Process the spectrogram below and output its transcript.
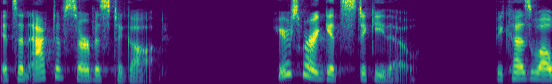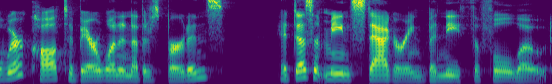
It's an act of service to God. Here's where it gets sticky, though. Because while we're called to bear one another's burdens, it doesn't mean staggering beneath the full load.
